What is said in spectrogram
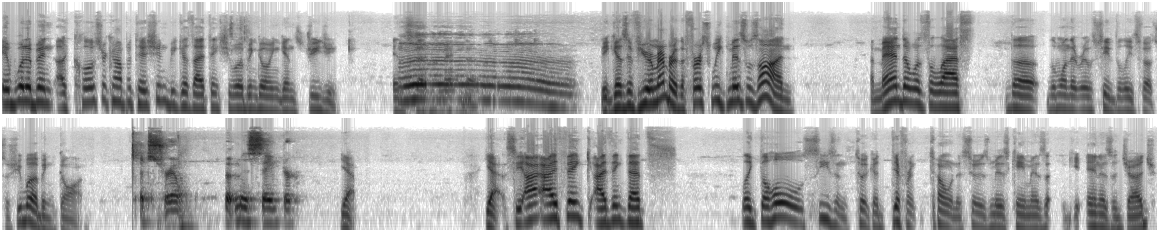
it would have been a closer competition because I think she would have been going against Gigi instead of Amanda. Mm. Because if you remember, the first week Miz was on, Amanda was the last, the the one that received the least votes, so she would have been gone. That's true. But Miz saved her. Yeah, yeah. see, I, I think I think that's like the whole season took a different tone as soon as Miz came as in as a judge.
